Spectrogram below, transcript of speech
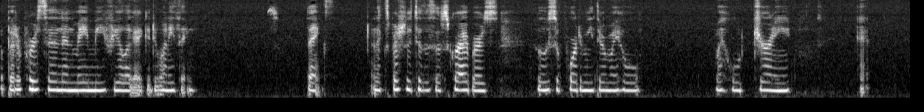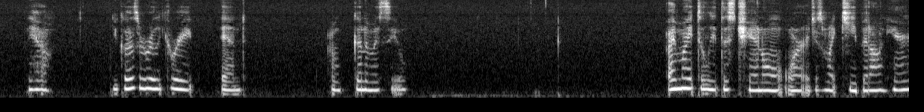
a better person and made me feel like I could do anything. So, thanks. And especially to the subscribers who supported me through my whole my whole journey. And, yeah. You guys are really great and I'm gonna miss you. I might delete this channel or I just might keep it on here.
